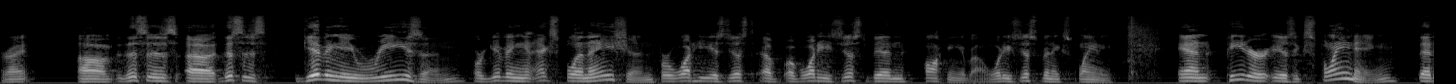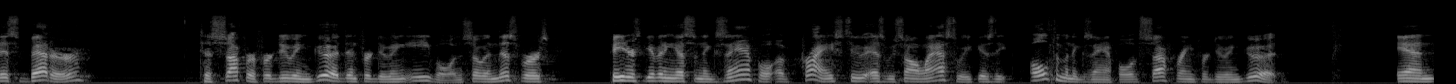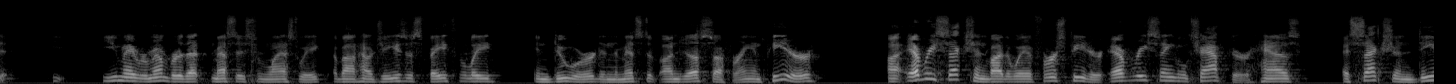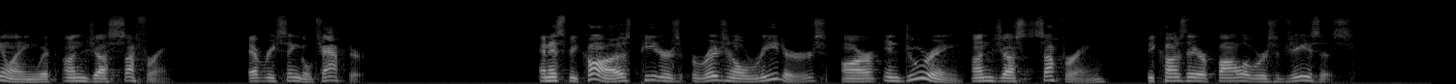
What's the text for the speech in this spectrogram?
right? Um, this is uh, this is giving a reason or giving an explanation for what he is just of, of what he's just been talking about, what he's just been explaining. And Peter is explaining that it's better to suffer for doing good than for doing evil. And so in this verse, Peter's giving us an example of Christ, who, as we saw last week, is the ultimate example of suffering for doing good. And you may remember that message from last week about how Jesus faithfully endured in the midst of unjust suffering. And Peter, uh, every section, by the way, of First Peter, every single chapter has a section dealing with unjust suffering. Every single chapter. And it's because Peter's original readers are enduring unjust suffering because they are followers of Jesus.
